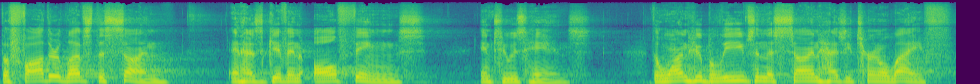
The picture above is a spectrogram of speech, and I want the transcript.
The Father loves the Son and has given all things into his hands. The one who believes in the Son has eternal life,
